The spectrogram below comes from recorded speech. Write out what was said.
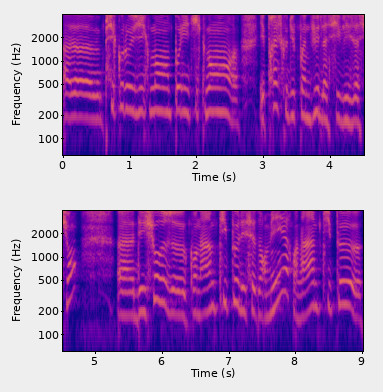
euh, psychologiquement, politiquement euh, et presque du point de vue de la civilisation, euh, des choses qu'on a un petit peu laissé dormir, qu'on a un petit peu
